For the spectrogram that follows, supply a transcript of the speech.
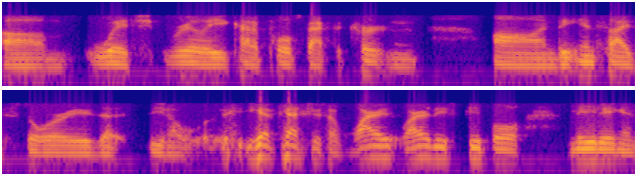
um, which really kind of pulls back the curtain on the inside story that, you know, you have to ask yourself, why, why are these people meeting in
